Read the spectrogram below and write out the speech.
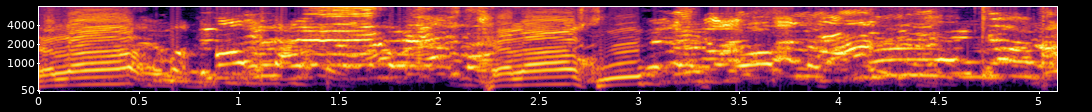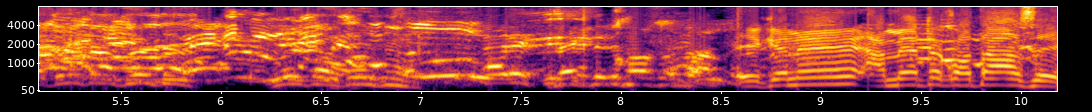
খেলা। খেলা খুব এখানে আমি একটা কথা আছে।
